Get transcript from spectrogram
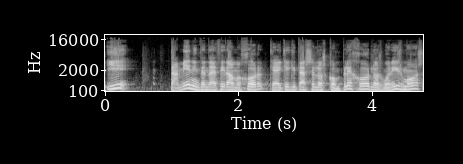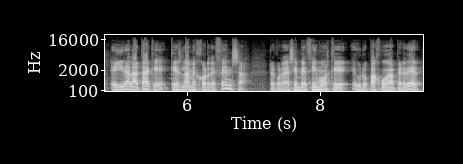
Y también intenta decir a lo mejor que hay que quitarse los complejos, los buenismos e ir al ataque, que es la mejor defensa. Recordad, siempre decimos que Europa juega a perder.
